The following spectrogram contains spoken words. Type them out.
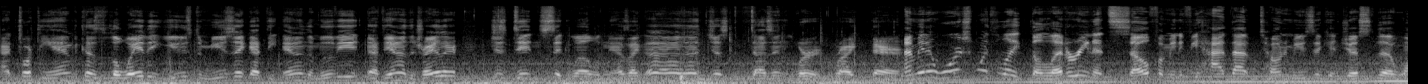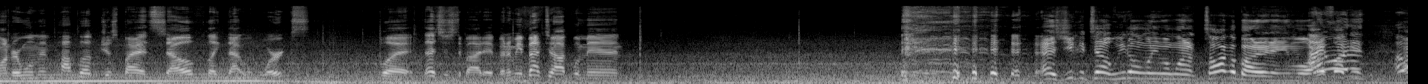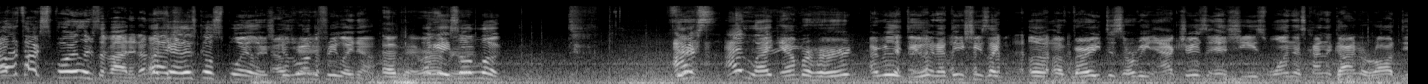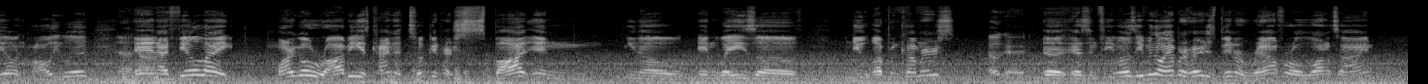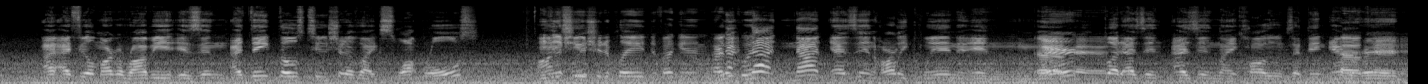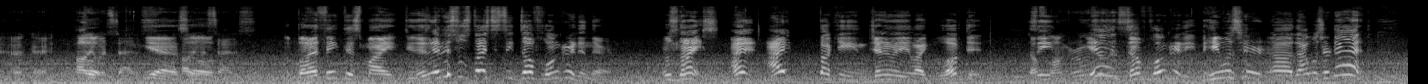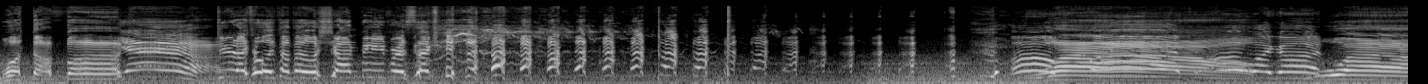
at toward the end because the way they used the music at the end of the movie, at the end of the trailer, just didn't sit well with me. I was like, oh, that just doesn't work right there. I mean, it works with like the lettering itself. I mean, if you had that tone of music and just the Wonder Woman pop up just by itself, like that works. But that's just about it. But I mean, back to Aquaman. As you can tell, we don't even want to talk about it anymore. I want fucking- to. I want to talk spoilers about it. I'm not- Okay, let's go spoilers because we're on the freeway now. Okay. Okay, so freeway. look, I, I like Amber Heard, I really do, and I think she's like a, a very deserving actress, and she's one that's kind of gotten a raw deal in Hollywood, Uh-huh. and I feel like Margot Robbie has kind of taken her spot in, you know, in ways of new up and comers Okay. uh, as in females, even though Amber Heard has been around for a long time, I, I feel Margot Robbie is in. I think those two should have like swapped roles. You think she should have played the fucking Harley not, Quinn? not not as in Harley Quinn and Oh, her, okay. but as in as in like Hollywood. Because I think Amber okay, Heard. okay. Hollywood But- status. yeah, Hollywood so- status. But I think this might do this, and this was nice to see Dolph Lundgren in there. It was nice. I I fucking genuinely like loved it. Dolph See, Lundgren yeah? Dolph Lundgren. He, he was her. Uh, that was her dad. What the fuck? Yeah, Dude, I totally thought that was Sean Bean for a second. oh, Wow. fuck. Oh my god. Wow.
